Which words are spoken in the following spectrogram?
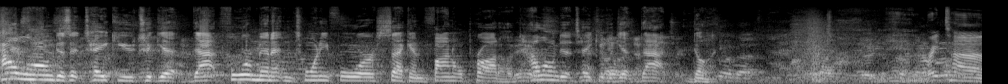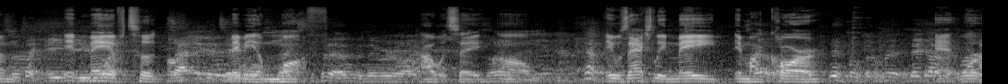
how long does it take you to get that four minute and 24 second final product? How long did it take you to get that done? Break time, it may have took maybe a month. I would say. Um, it was actually made in my car at work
